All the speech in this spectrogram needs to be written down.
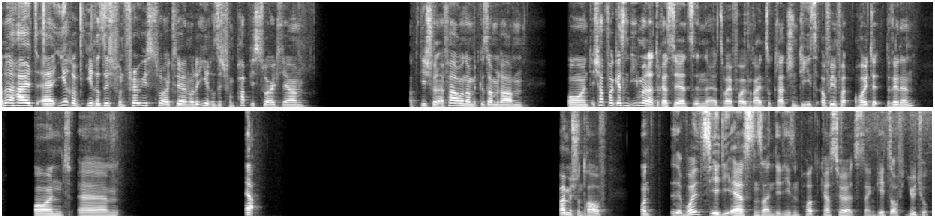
Oder halt äh, ihre, ihre Sicht von Fairies zu erklären oder ihre Sicht von Puppies zu erklären. die schon Erfahrung damit gesammelt haben. Und ich habe vergessen, die E-Mail-Adresse jetzt in äh, zwei Folgen reinzuklatschen. Die ist auf jeden Fall heute drinnen. Und, ähm, ja. Freue mich schon drauf. Wollt ihr die Ersten sein, die diesen Podcast hört, dann geht's auf YouTube.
